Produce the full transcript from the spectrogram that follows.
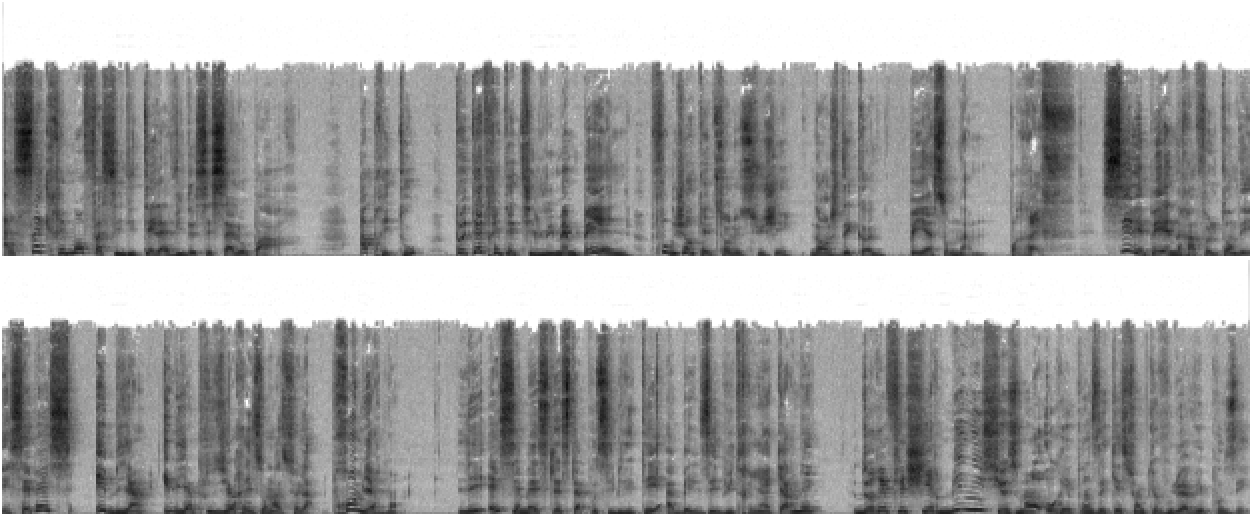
a sacrément facilité la vie de ces salopards. Après tout, peut-être était-il lui-même PN. Faut que j'enquête sur le sujet. Non, je déconne. Paix à son âme. Bref. Si les PN raffolent tant des SMS, eh bien, il y a plusieurs raisons à cela. Premièrement, les SMS laissent la possibilité à Belzébuth réincarné de réfléchir minutieusement aux réponses des questions que vous lui avez posées.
